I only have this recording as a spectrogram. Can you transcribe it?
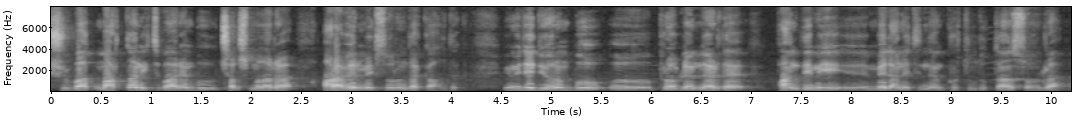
Şubat, Mart'tan itibaren bu çalışmalara ara vermek zorunda kaldık. Ümit ediyorum bu e, problemlerde pandemi e, melanetinden kurtulduktan sonra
